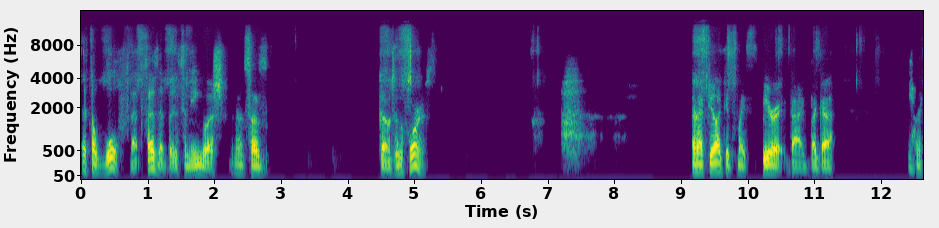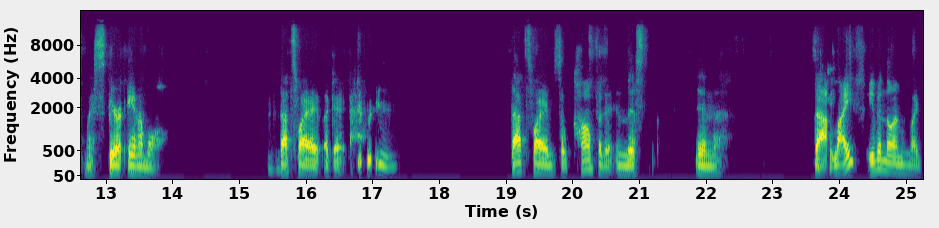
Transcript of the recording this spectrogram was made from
It's a wolf that says it, but it's in English, and it says, "Go to the forest." And I feel like it's my spirit guide, like a, Yeah. like my spirit animal. Mm-hmm. That's why I like I that's why I'm so confident in this in that Okay. life, even though I'm like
